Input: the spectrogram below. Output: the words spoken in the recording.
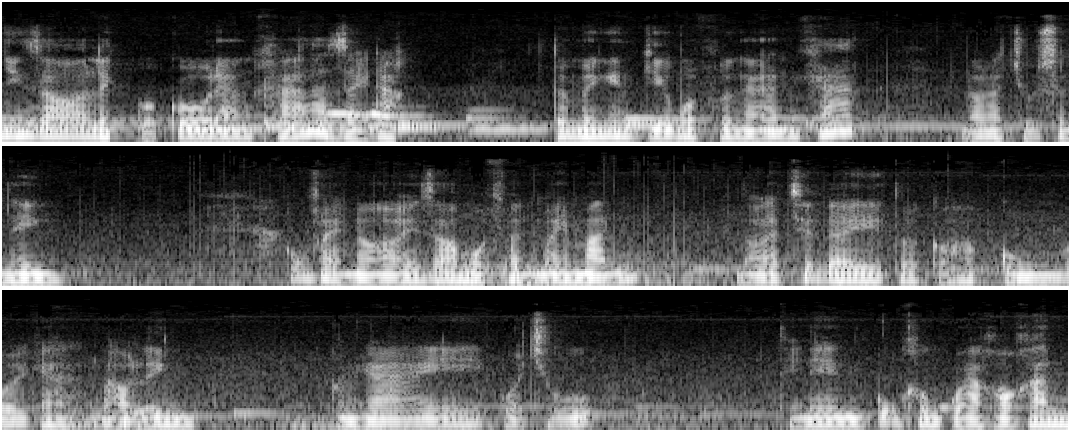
Nhưng do lịch của cô đang khá là dày đặc, tôi mới nghiên cứu một phương án khác, đó là chú Xuân Hinh. Cũng phải nói do một phần may mắn, đó là trước đây tôi có học cùng với cả Bảo Linh con gái của chú. Thế nên cũng không quá khó khăn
